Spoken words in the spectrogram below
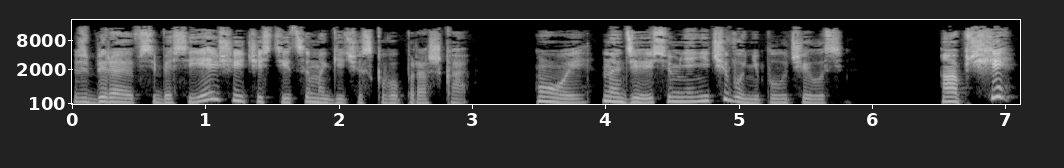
вбирая в себя сияющие частицы магического порошка. «Ой, надеюсь, у меня ничего не получилось». «Апчхи!»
